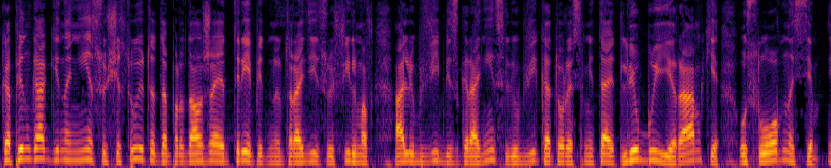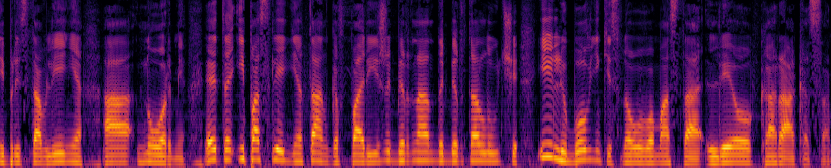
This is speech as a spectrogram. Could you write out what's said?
Копенгагена не существует, это продолжает трепетную традицию фильмов о любви без границ, любви, которая сметает любые рамки, условности и представления о норме. Это и «Последняя танго в Париже» Бернандо Бертолуччи, и «Любовники с Нового моста» Лео Каракаса.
